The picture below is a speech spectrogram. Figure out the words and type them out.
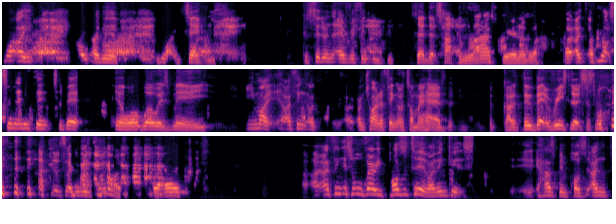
what I, I mean, what I'm saying, considering everything you said that's happened last year and over, I, I've not seen anything to bit you know, woe is me. You might, I think, I, am trying to think on the top of my head, but, but got to do a bit of research this morning. um, I, I think it's all very positive. I think it's it has been positive. And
